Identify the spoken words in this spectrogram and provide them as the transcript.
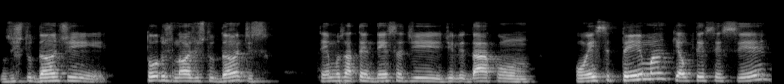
os estudantes, todos nós estudantes, temos a tendência de, de lidar com com esse tema, que é o TCC.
